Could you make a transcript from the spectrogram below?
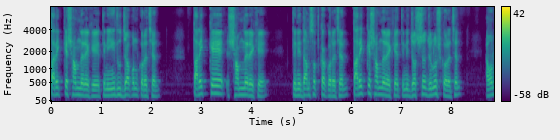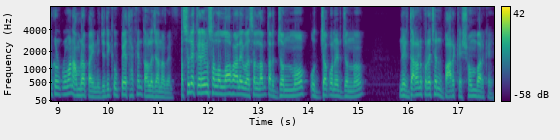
তারিখকে সামনে রেখে তিনি ঈদ উদযাপন করেছেন। তারিখকে সামনে রেখে তিনি দান সৎকা করেছেন। তারিখকে সামনে রেখে তিনি যশ্ন জুলুস করেছেন। এমন কোনো প্রমাণ আমরা পাইনি। যদি কেউ পেয়ে থাকেন তাহলে জানাবেন। আসলে করিম সাল্লাহ আলাই ওয়াসাল্লাম তার জন্ম উদযাপনের জন্য নির্ধারণ করেছেন বারকে, সোমবারকে।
